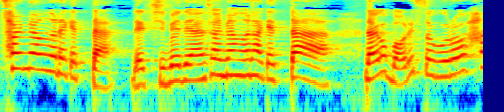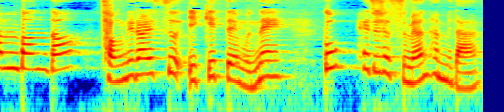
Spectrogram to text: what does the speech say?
설명을 하겠다. 내 집에 대한 설명을 하겠다. 라고 머릿속으로 한 번 더 정리를 할 수 있기 때문에 꼭 해주셨으면 합니다.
